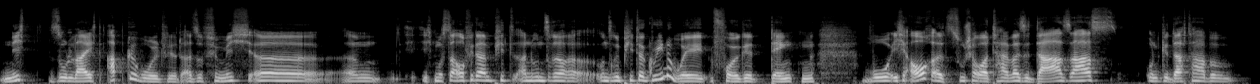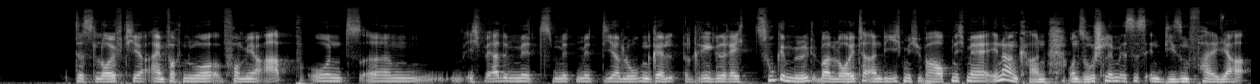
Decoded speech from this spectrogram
nicht so leicht abgeholt wird. Also für mich, äh, ähm, ich musste auch wieder an, an unsere, unsere Peter Greenaway-Folge denken, wo ich auch als Zuschauer teilweise da saß und gedacht habe, das läuft hier einfach nur von mir ab und ähm, ich werde mit, mit, mit Dialogen re regelrecht zugemüllt über Leute, an die ich mich überhaupt nicht mehr erinnern kann. Und so schlimm ist es in diesem Fall ja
